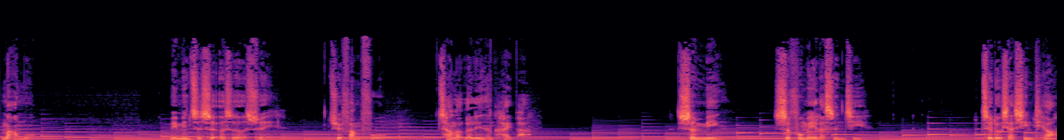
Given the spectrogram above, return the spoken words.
麻木。明明只是二十二岁，却仿佛苍老的令人害怕。生命似乎没了生机，只留下心跳，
